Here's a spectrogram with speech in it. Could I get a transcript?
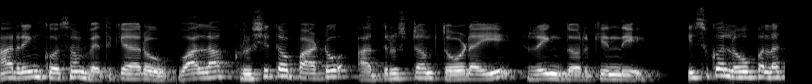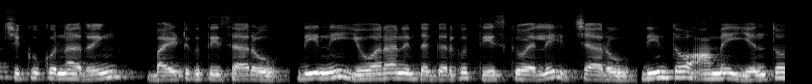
ఆ రింగ్ కోసం వెతికారు. వాళ్ళ కృషితో పాటు అదృష్టం తోడయి రింగ్ దొరికింది. ఇసుక లోపల చిక్కుకున్న రింగ్ బయటకు తీశారు. దీన్ని యువరాణి దగ్గరకు తీసుకువెళ్ళి ఇచ్చారు. దీంతో ఆమె ఎంతో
